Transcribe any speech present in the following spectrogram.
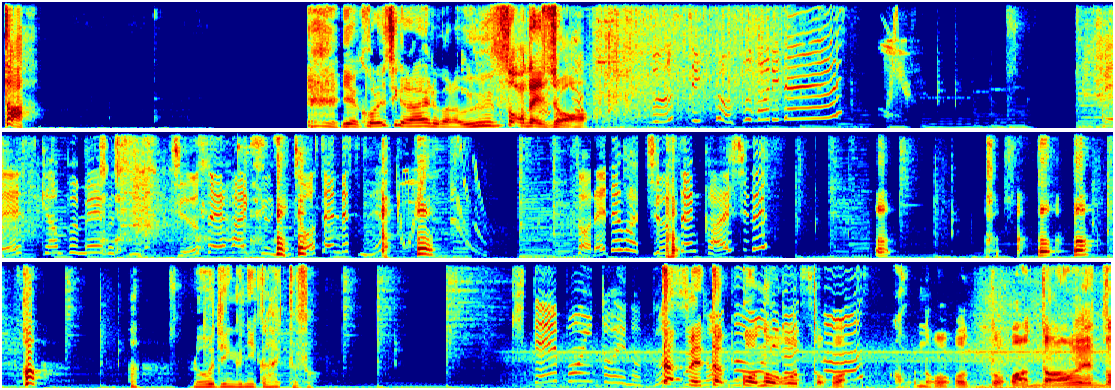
た。いやこれしかないのかな。嘘でしょ抽選開始ですあああローディング2回入ったぞ。規定ポイントへのダメだこの音は。この音はダメだ。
